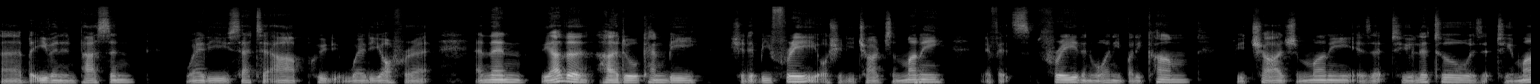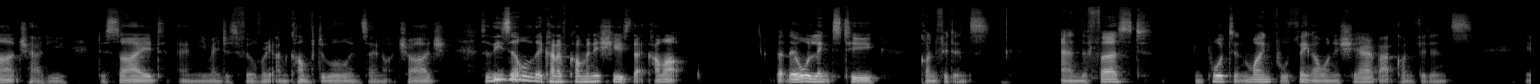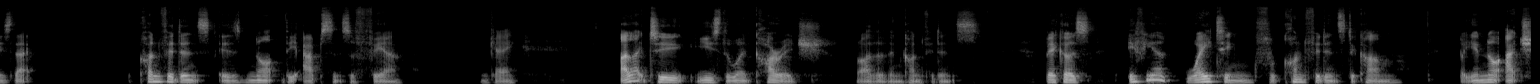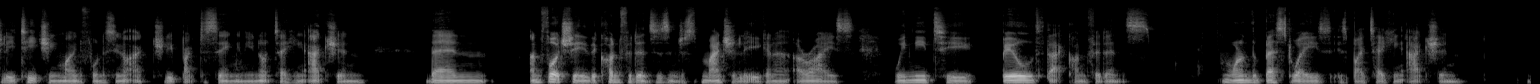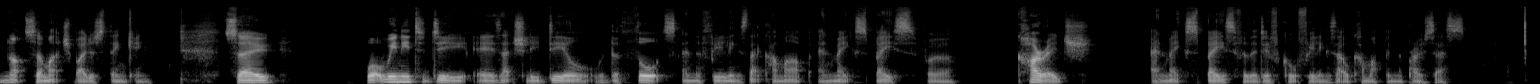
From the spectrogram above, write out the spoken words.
Uh, but even in person, where do you set it up? Who do, where do you offer it? And then the other hurdle can be should it be free or should you charge some money? If it's free, then will anybody come? You charge money, is it too little? Is it too much? How do you decide? And you may just feel very uncomfortable and so not charge. So these are all the kind of common issues that come up, but they're all linked to confidence. And the first important mindful thing I want to share about confidence is that confidence is not the absence of fear. Okay. I like to use the word courage rather than confidence because if you're waiting for confidence to come, but you're not actually teaching mindfulness, you're not actually practicing, and you're not taking action, then unfortunately, the confidence isn't just magically going to arise. We need to build that confidence. One of the best ways is by taking action, not so much by just thinking. So, what we need to do is actually deal with the thoughts and the feelings that come up and make space for courage and make space for the difficult feelings that will come up in the process.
